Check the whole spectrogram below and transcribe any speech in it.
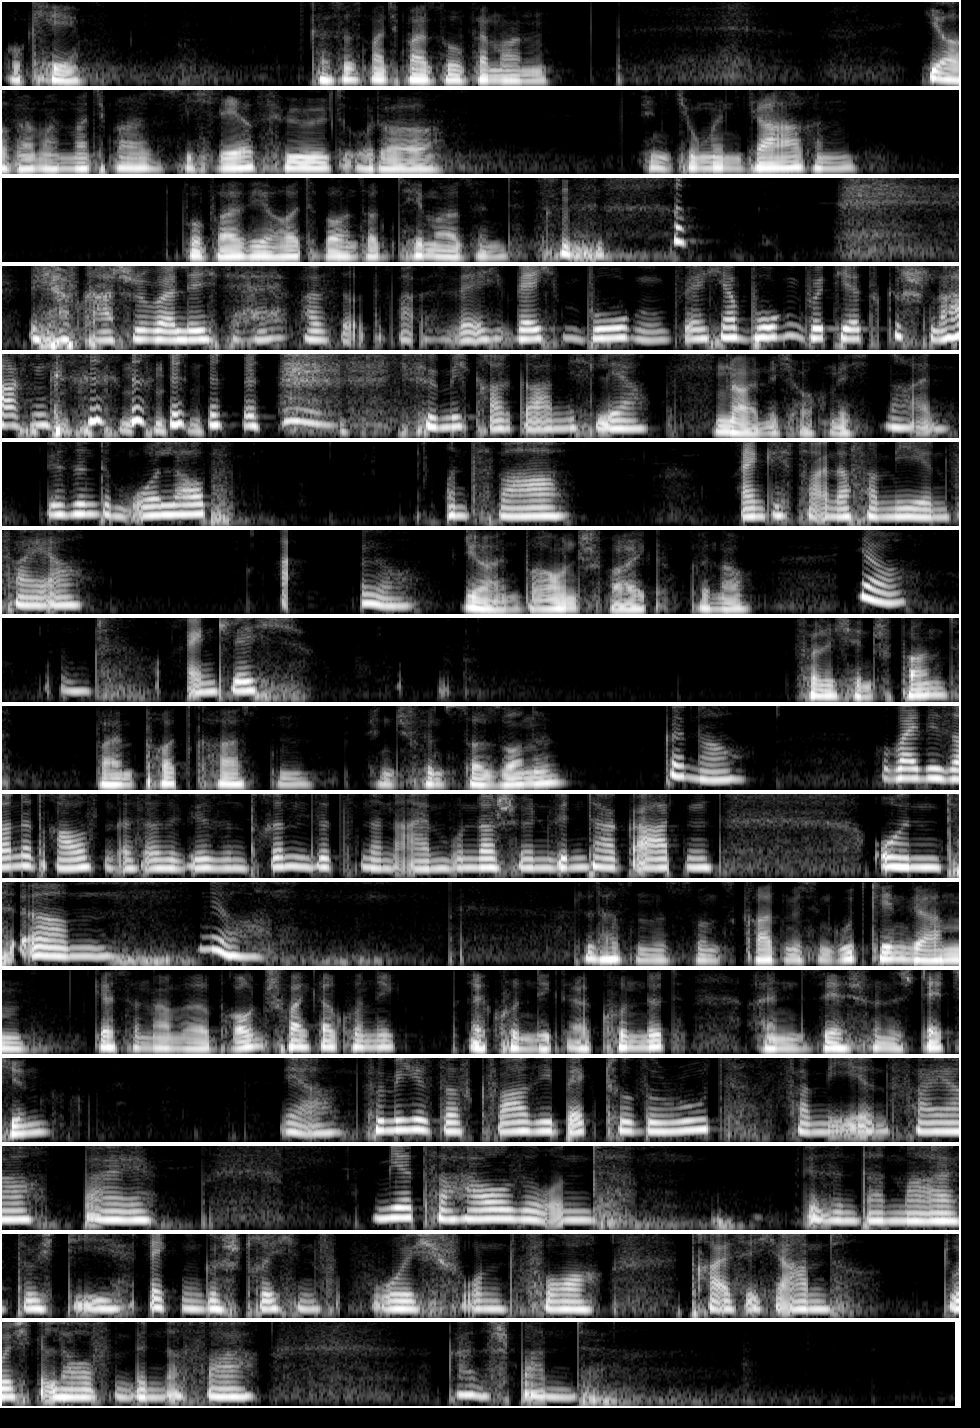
Okay. Das ist manchmal so, wenn man ja, wenn man manchmal sich leer fühlt oder in jungen Jahren, wobei wir heute bei unserem Thema sind. Ich habe gerade schon überlegt, hä, was, was welch, welchen Bogen, welcher Bogen wird jetzt geschlagen? ich fühle mich gerade gar nicht leer. Nein, ich auch nicht. Nein, wir sind im Urlaub und zwar eigentlich zu einer Familienfeier. Ah, Ja, Ja, in Braunschweig, genau. ja. Und eigentlich, Völlig entspannt beim Podcasten in schönster Sonne. genau. Wobei die Sonne draußen ist. Also wir sind drin, sitzen in einem wunderschönen Wintergarten und ähm, ja, Lassen es uns gerade ein bisschen gut gehen. Wir haben gestern haben wir Braunschweig erkundigt, erkundigt, erkundet. Ein sehr schönes Städtchen. ja, für mich ist das quasi Back to the Roots, Familienfeier bei mir zu Hause und wir sind dann mal durch die Ecken gestrichen, wo ich schon vor 30 Jahren durchgelaufen bin. Das war ganz spannend.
